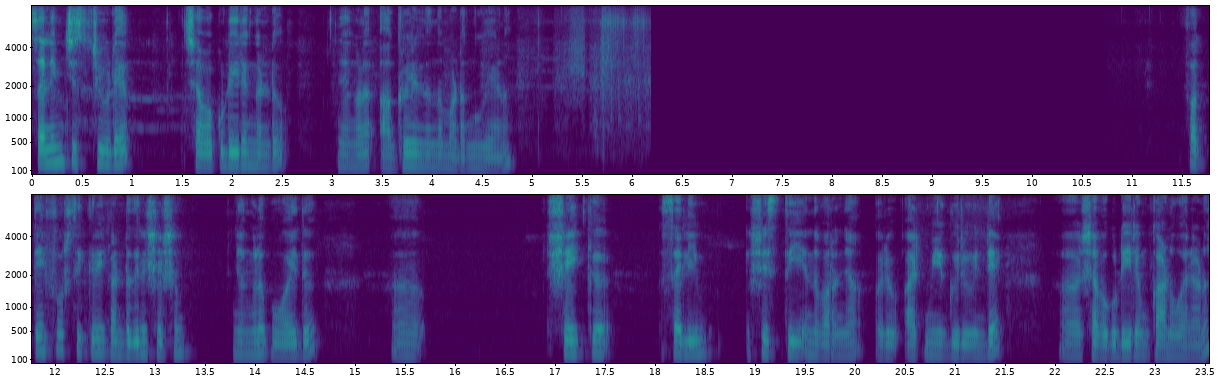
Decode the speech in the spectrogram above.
സലീം ചിസ്റ്റിയുടെ ശവകുടീരം കണ്ടു. ഞങ്ങൾ ആഗ്രയിൽ നിന്ന് മടങ്ങുകയാണ്. ഫത്തേഫൂർ സിക്രി കണ്ടതിന് ശേഷം ഞങ്ങൾ പോയത് ഷെയ്ഖ് സലീം ഷിസ്തി എന്ന് പറഞ്ഞ ഒരു ആത്മീയ ഗുരുവിന്റെ ശവകുടീരം കാണുവാനാണ്.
